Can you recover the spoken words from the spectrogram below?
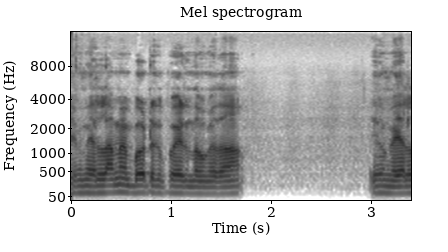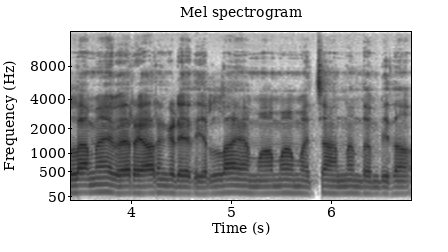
இவங்க எல்லாமே போட்டுக்கு போயிருந்தவங்க தான். இவங்க எல்லாமே வேறு யாரும் கிடையாது. எல்லாம் என் மாமா மச்சான் அண்ணன் தம்பி தான்.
